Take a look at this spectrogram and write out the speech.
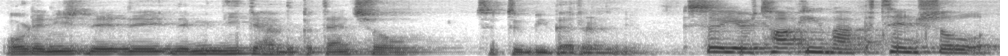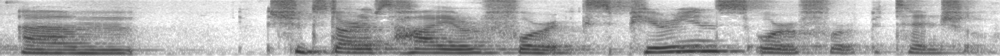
or they need they, they, they need to have the potential to, to be better than you. So you're talking about potential. Um should startups hire for experience or for potential?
